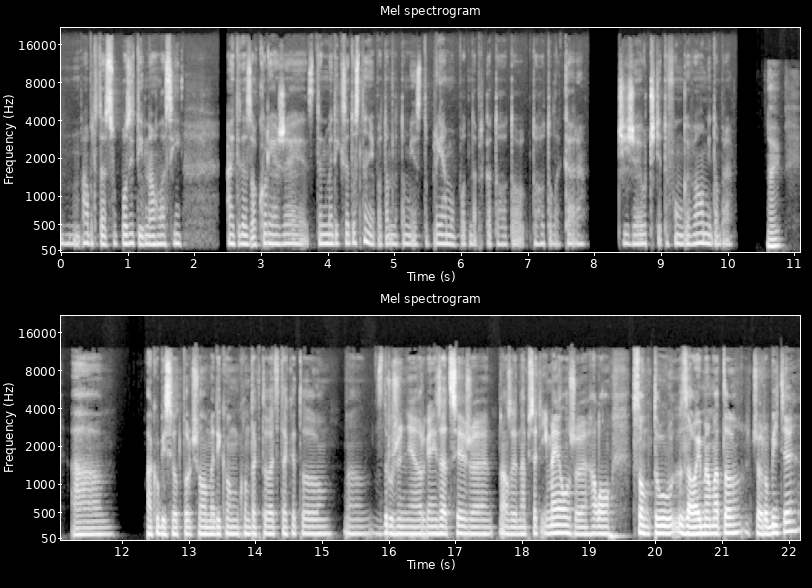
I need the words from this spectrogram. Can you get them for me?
Mm, alebo teda sú pozitívne ohlasy aj teda z okolia, že ten medic sa dostane potom na to miesto priamo pod napríklad tohoto, tohoto lekára. Čiže určite to funguje veľmi dobre. Hej. A ako by si odporúčala medikom kontaktovať takéto združenia, organizácie, že naozaj napísať e-mail, že halo, som tu, zaujíma ma to, čo robíte,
